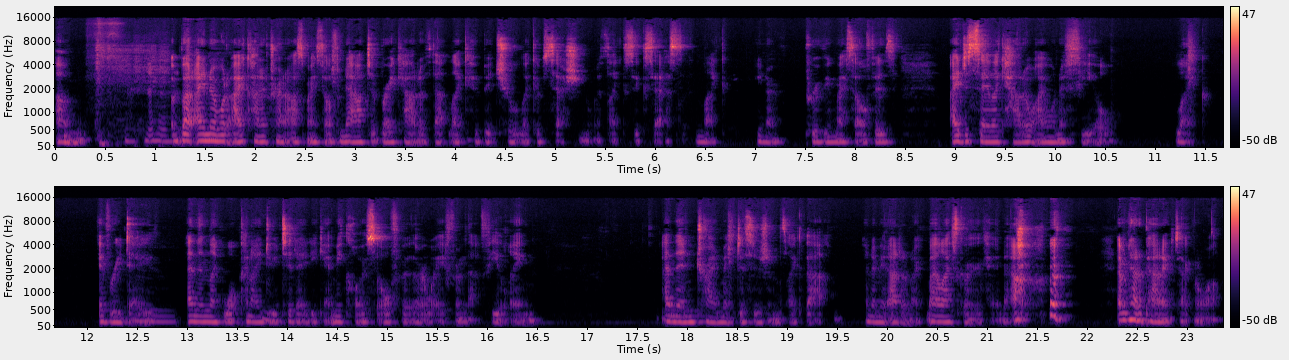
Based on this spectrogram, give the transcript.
Um, but I know what I kind of try to ask myself now to break out of that like habitual like obsession with like success and like you know proving myself is I just say like how do I want to feel like every day mm. and then like what can I do mm. today to get me closer or further away from that feeling and then try and make decisions like that and I mean I don't know my life's going okay now I haven't had a panic attack in a while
